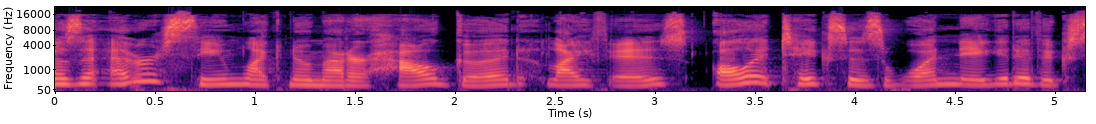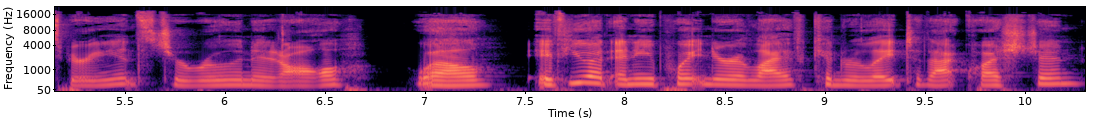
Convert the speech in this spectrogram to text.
Does it ever seem like no matter how good life is, all it takes is one negative experience to ruin it all? Well, if you at any point in your life can relate to that question,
